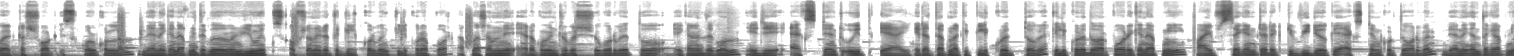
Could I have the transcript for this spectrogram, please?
কয়েকটা শর্ট স্ক্রল করলাম। দেন এখানে আপনি দেখতে পারবেন রিমিক্স অপশন এটাতে ক্লিক করবেন। ক্লিক করার পর আপনার সামনে এরকম ইন্টারফেস শো করবে। তো এখানে দেখুন, এই যে এক্সটেন্ড উইথ এআই এটাতে আপনাকে ক্লিক করে দিতে হবে। ক্লিক করে দেওয়ার পর এখানে আপনি ফাইভ সেকেন্ডের একটি ভিডিওকে এক্সটেন্ড করতে পারবেন। দেন এখান থেকে আপনি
